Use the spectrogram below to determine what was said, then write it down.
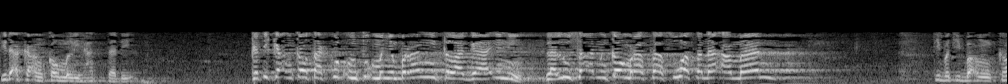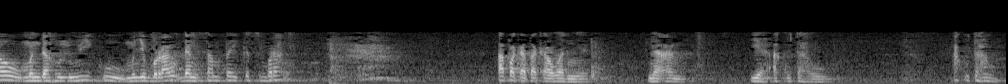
Tidakkah engkau melihat tadi Ketika engkau takut untuk menyeberangi telaga ini Lalu saat engkau merasa suasana aman Tiba-tiba engkau mendahuluiku menyeberang dan sampai ke seberang Apa kata kawannya Naam Ya aku tahu Aku tahu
